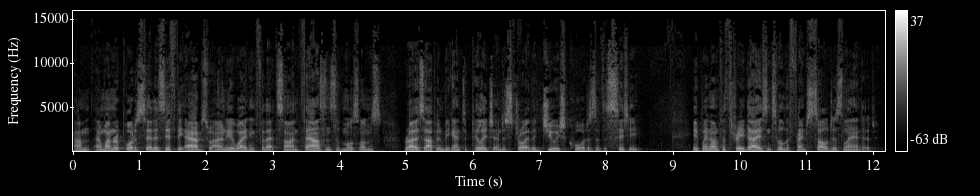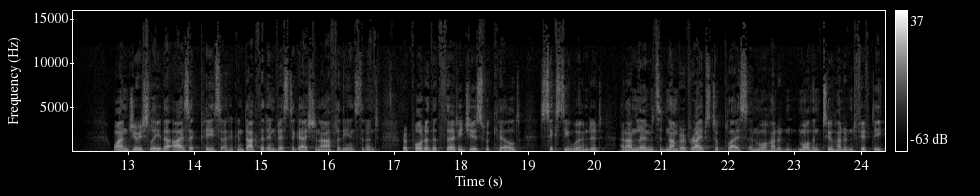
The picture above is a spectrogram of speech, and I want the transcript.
um, and one reporter said, as if the Arabs were only awaiting for that sign, thousands of Muslims rose up and began to pillage and destroy the Jewish quarters of the city. It went on for three days until the French soldiers landed. One Jewish leader, Isaac Pisa, who conducted an investigation after the incident, reported that 30 Jews were killed, 60 wounded, an unlimited number of rapes took place, and more, more, than 250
